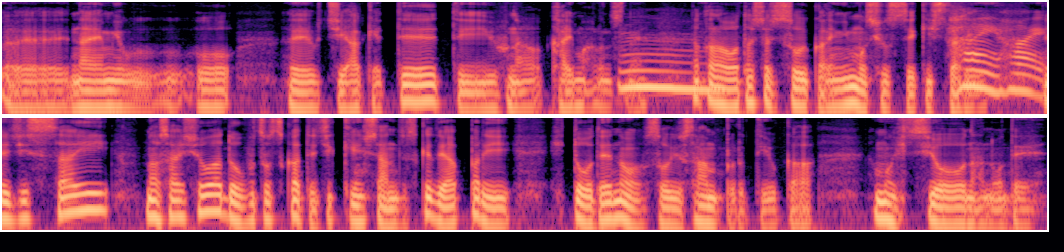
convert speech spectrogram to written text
えー悩みを、えー打ち明けてっていうふうな会もあるんですね。うん。だから私たちそういう会にも出席したり、はいはい。で実際、まあ、最初は動物を使って実験したんですけどやっぱり人でのそういうサンプルっていうかもう必要なので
